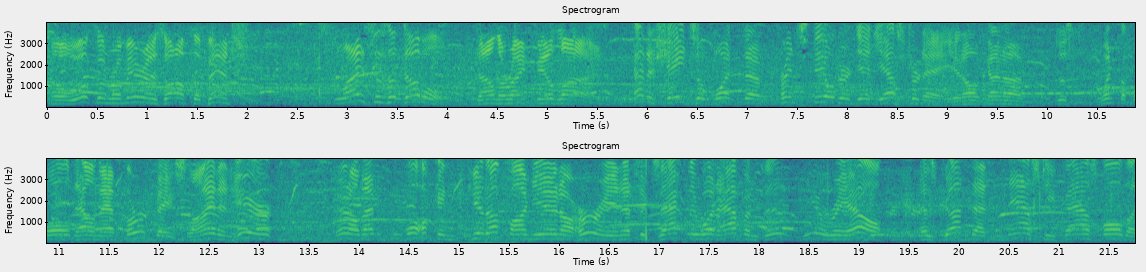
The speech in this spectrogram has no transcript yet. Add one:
So Wilkin Ramirez off the bench slices a double down the right field line. Kind of shades of what uh, Prince Fielder did yesterday. You know, kind of just went the ball down that third base line. And here, you know, that ball can get up on you in a hurry. And that's exactly what happened. Villarreal has got that nasty fastball, the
